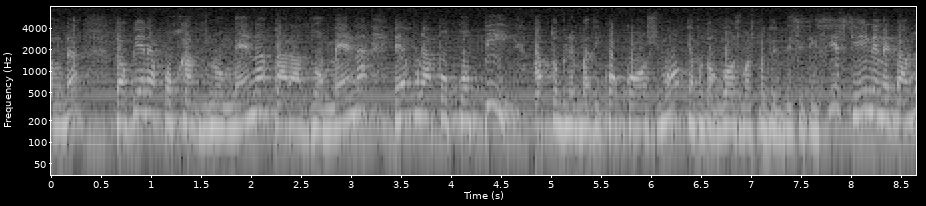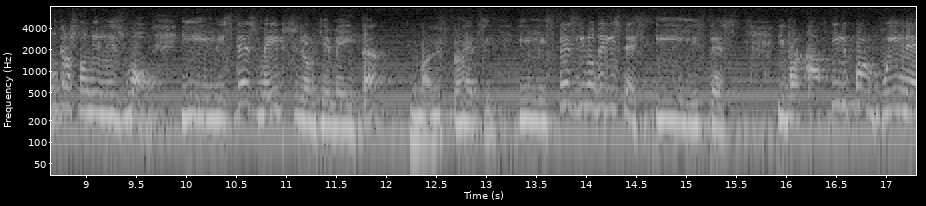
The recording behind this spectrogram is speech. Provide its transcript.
όντα, τα οποία είναι αποχαυνωμένα, παραδομένα, έχουν αποκοπεί από τον πνευματικό κόσμο και από τον κόσμο ας πούμε, της Εκκλησίας και είναι με τα μούτρα στον ηλισμό. Οι ληστές με ύψιλον και με ήτα, Μάλιστα. έτσι, οι ληστές γίνονται ληστές, οι ληστές. Λοιπόν, αυτοί λοιπόν που είναι,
